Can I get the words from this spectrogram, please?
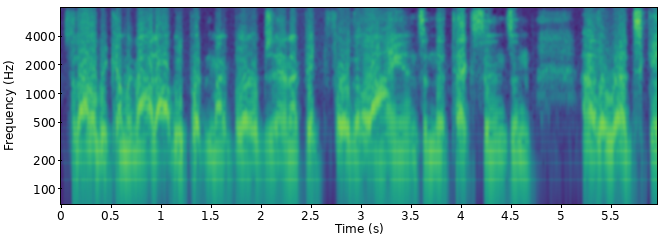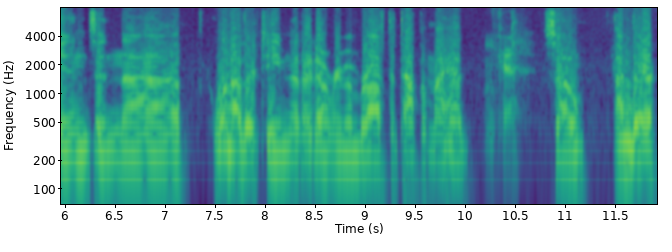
So that'll be coming out. I'll be putting my blurbs in. I picked for the Lions and the Texans and the Redskins and one other team that I don't remember off the top of my head. Okay. So I'm there.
